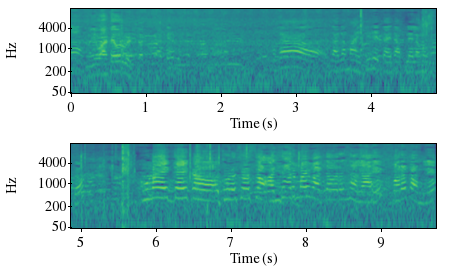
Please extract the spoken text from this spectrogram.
हा. म्हणजे वाट्यावर भेटतात. बघा दादा माहिती देत आहेत आपल्याला मस्त. पुन्हा एकदा एक थोडस असं अंधारमय वातावरण झालं आहे. परत आणले.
